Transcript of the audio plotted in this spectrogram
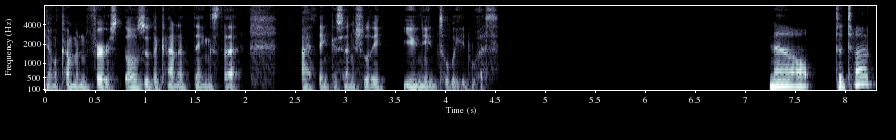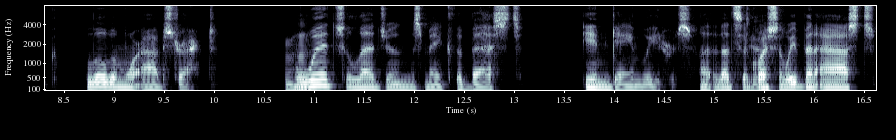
you know, coming first? Those are the kind of things that I think essentially you need to lead with. Now, to talk a little bit more abstract, Mhm. which legends make the best in game leaders? Uh, that's a Yeah. question we've been asked.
